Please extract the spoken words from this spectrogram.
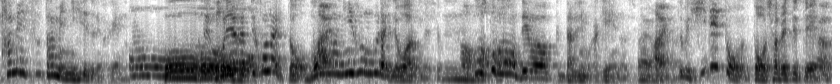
試すためにヒデトにかけるの。おおー。で盛り上がってこないとものの2分ぐらいで終わるんですよ、ん。そうするともう電話は誰にもかけへんのですよ、はいはい。でもヒデトと喋ってて、うん。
